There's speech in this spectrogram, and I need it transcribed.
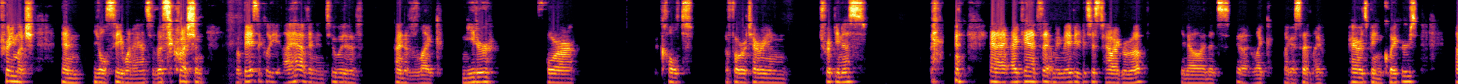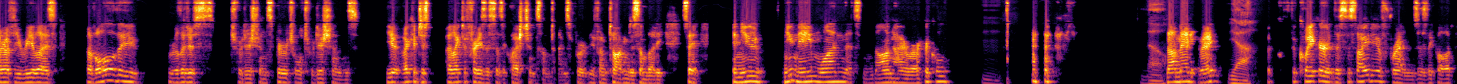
pretty much, and you'll see when I answer this question. But basically, I have an intuitive kind of like meter for cult authoritarian trippiness. and I, I can't say, I mean, maybe it's just how I grew up, you know, and it's uh, like, like I said, my parents being Quakers. I don't know if you realize of all the religious traditions, spiritual traditions, you, I could just, I like to phrase this as a question sometimes for if I'm talking to somebody. Say, can you can you name one that's non-hierarchical? Mm. no. Not many, right? Yeah. The, the Quaker, the Society of Friends, as they call it,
